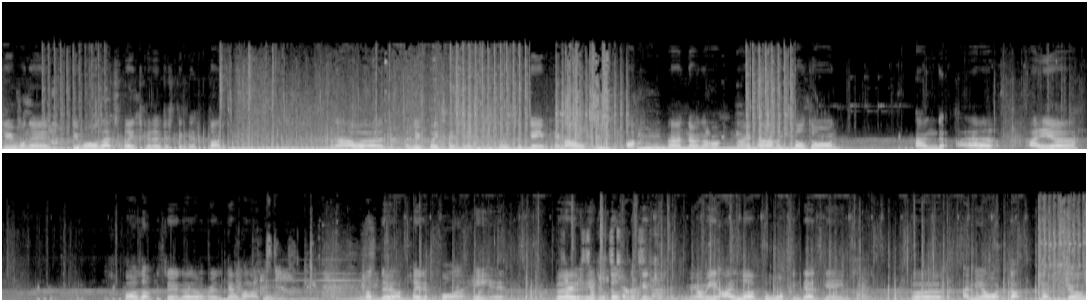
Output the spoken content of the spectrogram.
do want to do more Let's Plays because I just think they're fun. Now, uh, a new PlayStation exclusive game came out. Arkham, uh, no, not Arkham Knight. Uh, Until Dawn, and uh, I, uh, as far as I'm concerned, I don't really care about that game. Not that I played it before and I hate it, but it just doesn't look interesting to me. I mean, I love the Walking Dead games, but I mean, I watched that Thatcher Joe's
